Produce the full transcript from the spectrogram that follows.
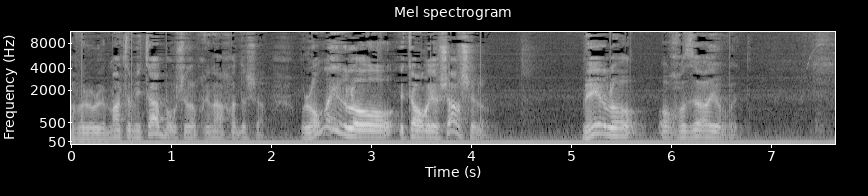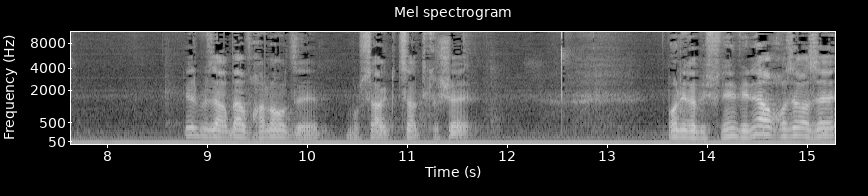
אבל הוא למטה מטבור של הבחינה החדשה. הוא לא מאיר לו את האור הישר שלו, מאיר לו אור חוזר היורד. יש בזה הרבה הבחנות, זה מושג קצת קשה. בואו נראה בפנים, והנה האור חוזר הזה,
